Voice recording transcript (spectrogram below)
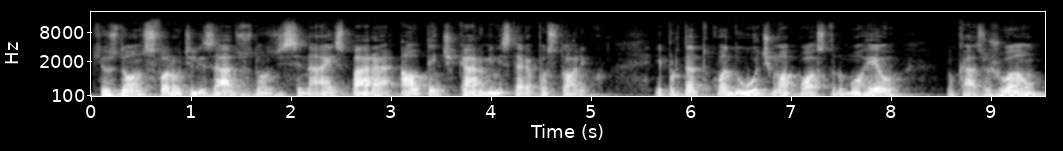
que os dons foram utilizados, os dons de sinais, para autenticar o ministério apostólico. E, portanto, quando o último apóstolo morreu, no caso João,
